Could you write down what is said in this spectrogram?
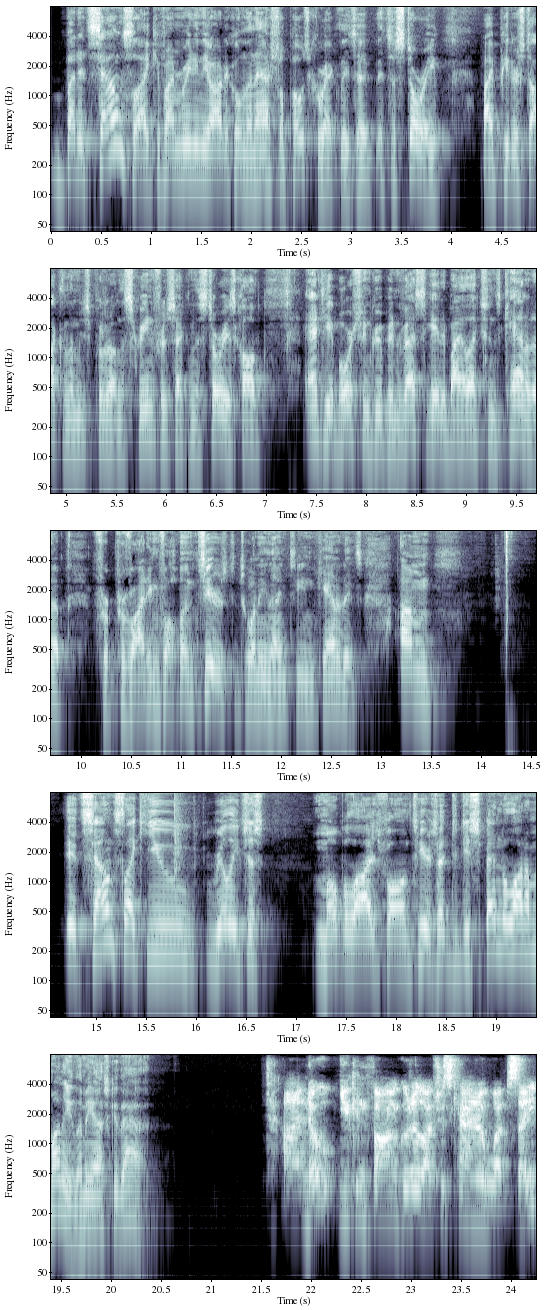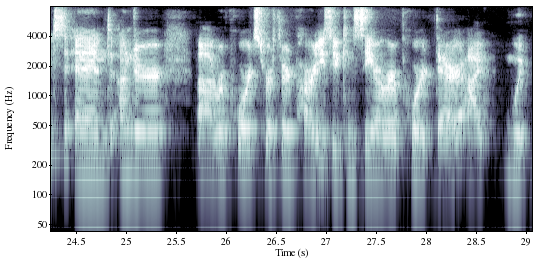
but it sounds like, if I'm reading the article in the National Post correctly, it's a, it's a story by Peter Stockland. Let me just put it on the screen for a second. The story is called Anti-Abortion Group Investigated by Elections Canada for Providing Volunteers to 2019 Candidates. Um, it sounds like you really just mobilized volunteers. Did you spend a lot of money? Let me ask you that. Uh, no, you can find go to Elections Canada website and under uh, reports for third parties, you can see our report there. I would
